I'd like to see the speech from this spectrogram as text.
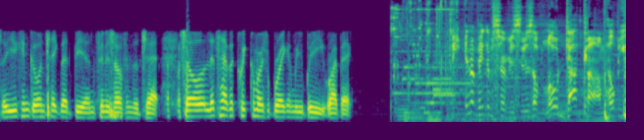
so you can go and take that beer and finish off in the chat. so let's have a quick commercial break, and we'll be right back. Innovative services of Load.com help you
